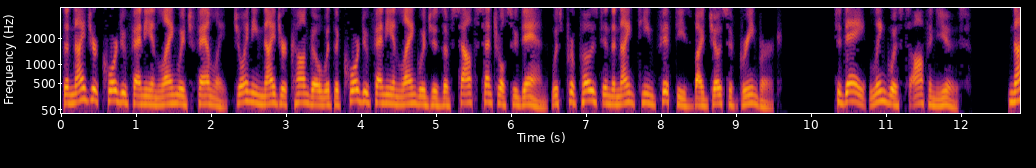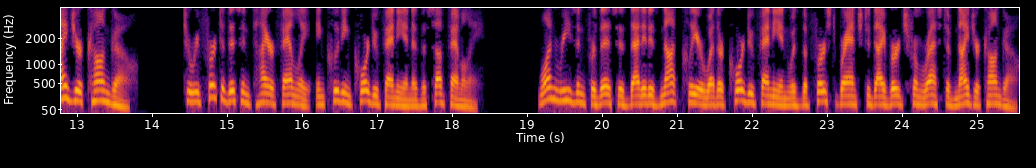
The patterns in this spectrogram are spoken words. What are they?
The Niger-Kordofanian language family, joining Niger-Congo with the Kordofanian languages of south-central Sudan, was proposed in the 1950s by Joseph Greenberg. Today, linguists often use Niger-Congo to refer to this entire family, including Kordofanian as a subfamily. One reason for this is that it is not clear whether Kordofanian was the first branch to diverge from rest of Niger-Congo.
